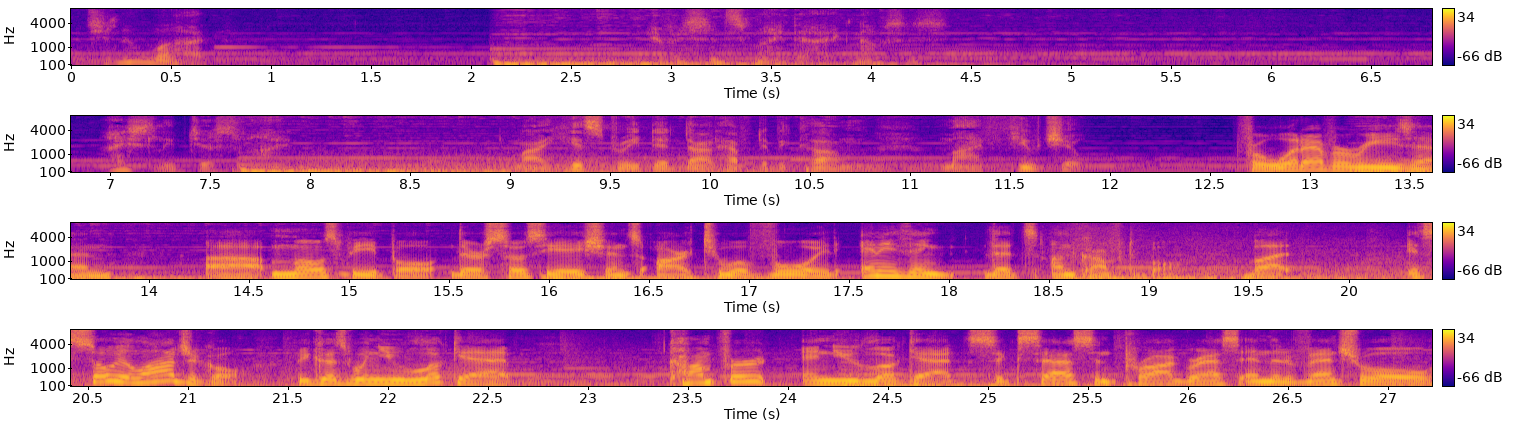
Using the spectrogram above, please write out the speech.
But you know what? Ever since my diagnosis, I sleep just fine. My history did not have to become my future. For whatever reason, uh, most people, their associations are to avoid anything that's uncomfortable. But it's so illogical because when you look at comfort and you look at success and progress and the eventual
